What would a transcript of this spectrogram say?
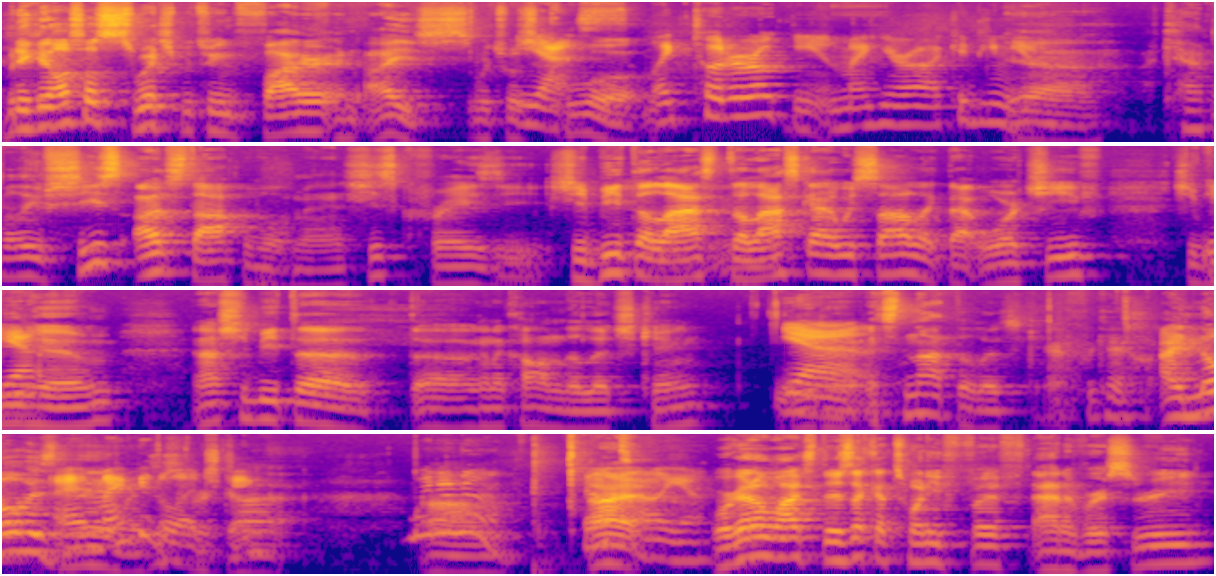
But he can also switch between fire and ice, which was Yes, cool. like Todoroki in My Hero Academia. Yeah, can't believe she's unstoppable, man. She's crazy. She beat the last the last guy we saw, like that war chief. She beat Yeah. him. And now she beat the, the I'm gonna call him the Lich King. Yeah. it's not the Lich King. I forget. I know his It name. might I be the Lich King. We don't know. Um, They'll All right, tell you. we're gonna watch. There's like a 25th anniversary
